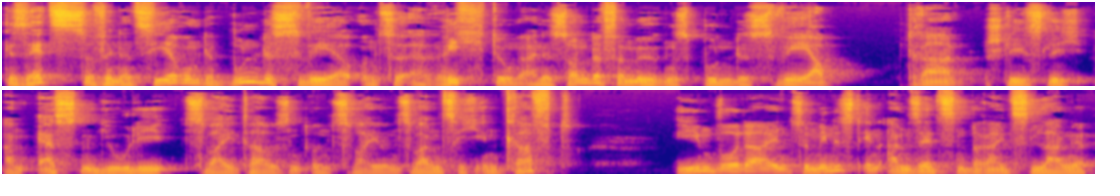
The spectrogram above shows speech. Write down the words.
Gesetz zur Finanzierung der Bundeswehr und zur Errichtung eines Sondervermögensbundeswehr trat schließlich am 1. Juli 2022 in Kraft. Ihm wurde ein zumindest in Ansätzen bereits lange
